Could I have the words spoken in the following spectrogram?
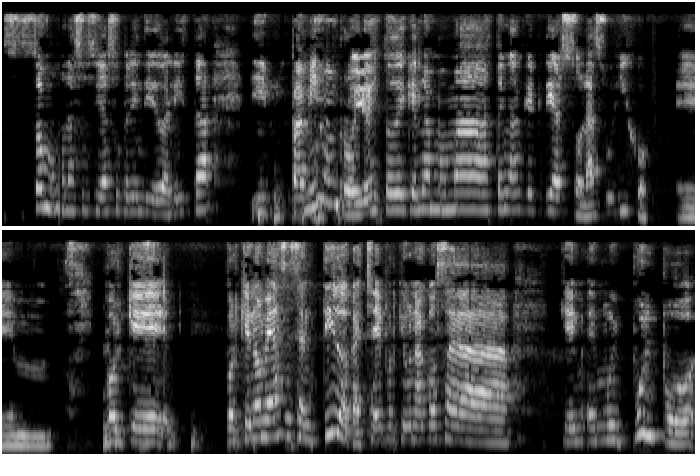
somos una sociedad súper individualista y para mí es un rollo esto de que las mamás tengan que criar solas a sus hijos. Em, porque, porque no me hace sentido, ¿cachai? Porque una cosa que es, muy pulpo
